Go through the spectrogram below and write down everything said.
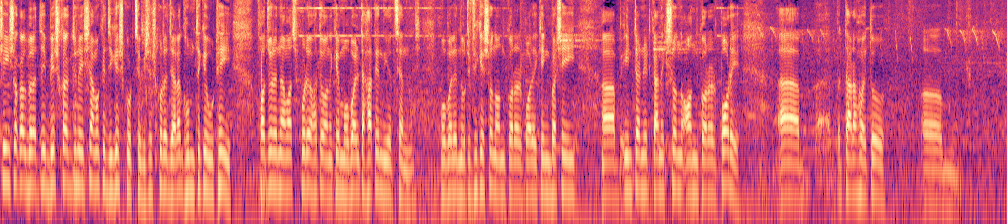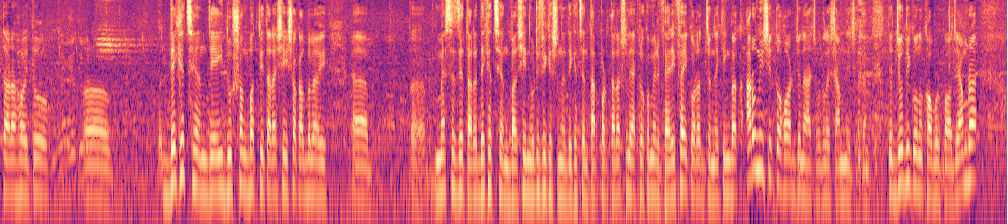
সেই সকালবেলাতেই বেশ কয়েকজন এসে আমাকে জিজ্ঞেস করছে, বিশেষ করে যারা ঘুম থেকে উঠেই ফজরে নামাজ পড়ে হয়তো অনেকে মোবাইলটা হাতে নিয়েছেন মোবাইলের নোটিফিকেশন অন করার পরে কিংবা সেই ইন্টারনেট কানেকশন অন করার পরে তারা হয়তো তারা হয়তো দেখেছেন যে এই দুঃসংবাদটি তারা সেই সকালবেলায় মেসেজে তারা দেখেছেন বা সেই নোটিফিকেশনে দেখেছেন, তারপর তারা আসলে এক রকমের ভেরিফাই করার জন্য কিংবা আরও নিশ্চিত হওয়ার জন্য হাসপাতালের সামনে এসেছেন। যে যদি কোনো খবর পাওয়া যায়, আমরা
